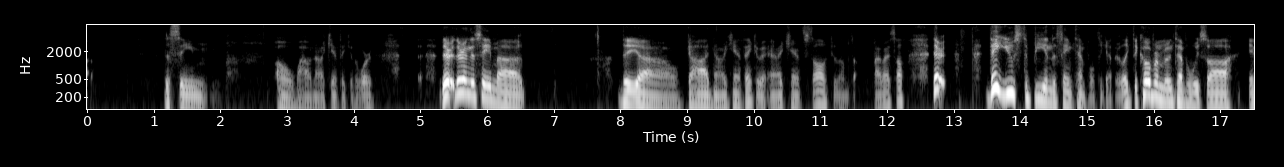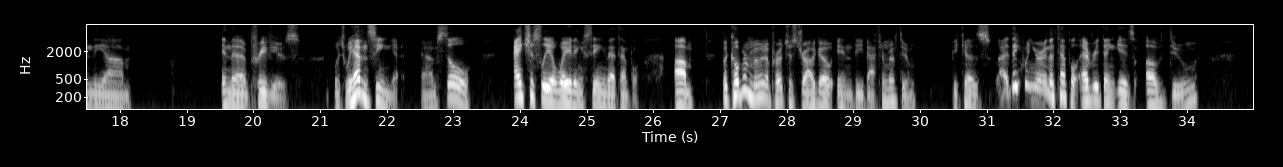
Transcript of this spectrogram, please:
the same. Oh wow, now I can't think of the word. They're they're in the same. Uh, the oh god, now I can't think of it, and I can't stall because I'm by myself. They're they used to be in the same temple together, like the Cobra Moon temple we saw in the um in the previews, which we haven't seen yet. And I'm still anxiously awaiting seeing that temple. Um, but Cobra Moon approaches Drago in the bathroom of Doom because I think when you're in the temple, everything is of Doom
